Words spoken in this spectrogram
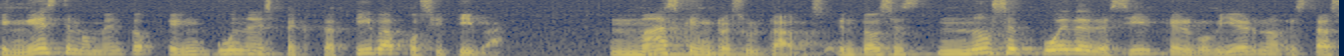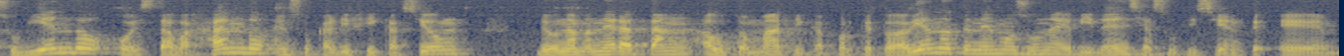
en este momento en una expectativa positiva más que en resultados. Entonces, no se puede decir que el gobierno está subiendo o está bajando en su calificación de una manera tan automática, porque todavía no tenemos una evidencia suficiente. Eh,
